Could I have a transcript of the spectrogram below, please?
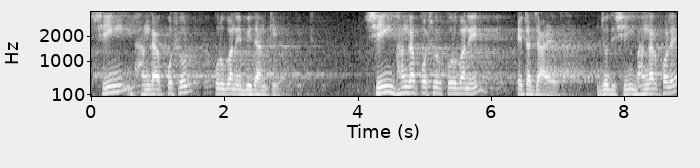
শিং ভাঙ্গা পশুর কোরবানির বিধান কি? শিং ভাঙ্গা পশুর কোরবানি, এটা জায়েজ। যদি শিং ভাঙ্গার ফলে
